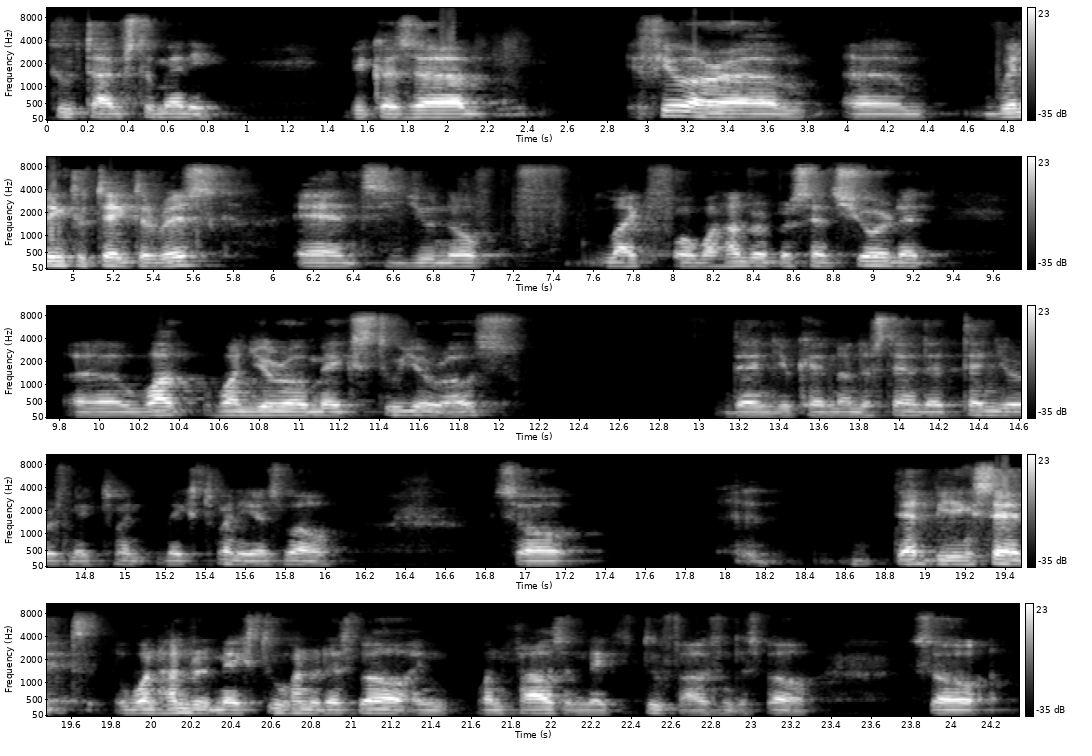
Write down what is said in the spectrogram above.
two times too many. Because um, if you are um, um, willing to take the risk and you know, like for 100% sure that uh, one, one euro makes two euros, then you can understand that 10 euros make 20, makes 20 as well. So uh, that being said, 100 makes 200 as well, and 1000 makes 2000 as well. So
